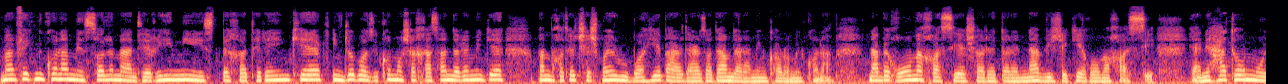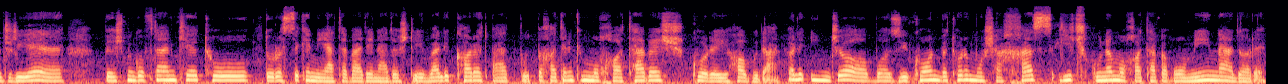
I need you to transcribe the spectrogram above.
من فکر می‌کنم مثال منطقی نیست به خاطر اینکه اینجا بازیکن مشخصا داره میگه من به خاطر چشمای روباهی برادرزادم دارم این کارو می‌کنم. نه به قوم خاصی اشاره داره نه ویژگی قوم خاصی. یعنی حتی اون مجریه بهش می‌گفتن که تو درسته که نیت بدی نداشتی ولی کارت بد بود. به خاطر اینکه مخاطبش کره ها بودن. ولی اینجا بازیکن به طور مشخص هیچ گونه مخاطب قومی نداره.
